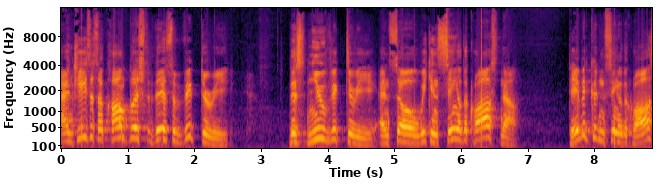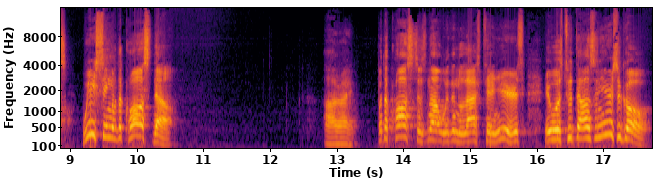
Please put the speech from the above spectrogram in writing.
and Jesus accomplished this victory, this new victory, and so we can sing of the cross now. David couldn't sing of the cross. We sing of the cross now. All right. But the cross is not within the last 10 years. It was 2,000 years ago.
